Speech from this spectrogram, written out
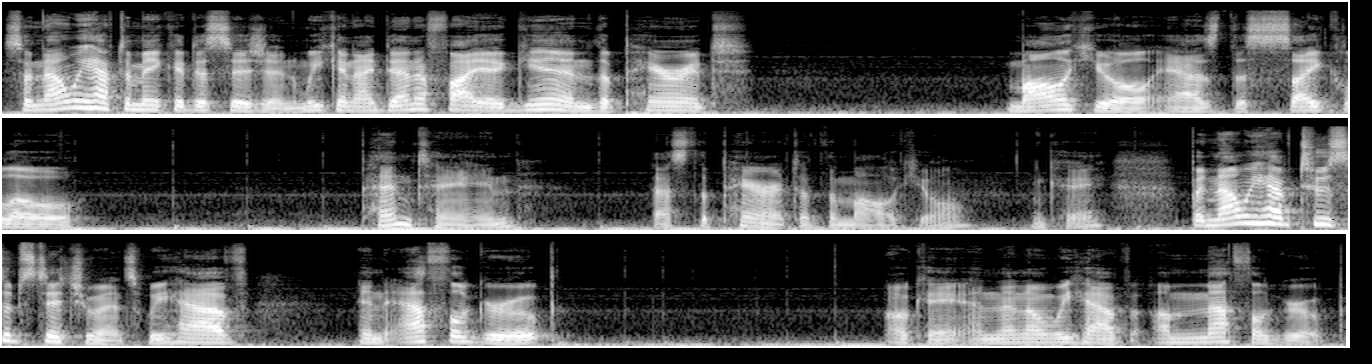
So now we have to make a decision. We can identify again the parent molecule as the cyclopentane. That's the parent of the molecule. Okay, but now we have two substituents. We have an ethyl group. Okay, and then we have a methyl group.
